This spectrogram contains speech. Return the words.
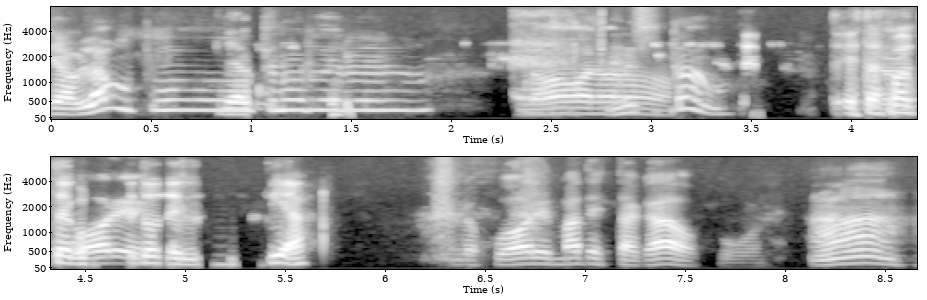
ya hablamos, pues, Ya. tenor del. No, no, no. Pero falta de los jugadores- completo del día. Los jugadores más destacados. Ah,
